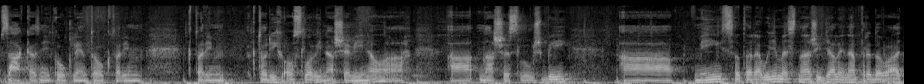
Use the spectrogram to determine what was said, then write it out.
zákazníkov, klientov, ktorým, ktorým, ktorých osloví naše víno a, a naše služby. A my sa teda budeme snažiť ďalej napredovať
